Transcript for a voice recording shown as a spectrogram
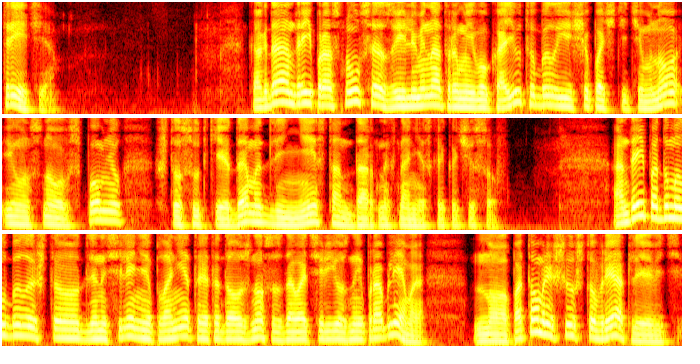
Третье. Когда Андрей проснулся, за иллюминатором его каюты было еще почти темно, и он снова вспомнил, что сутки Эдема длиннее стандартных на несколько часов. Андрей подумал было, что для населения планеты это должно создавать серьезные проблемы, но потом решил, что вряд ли, ведь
